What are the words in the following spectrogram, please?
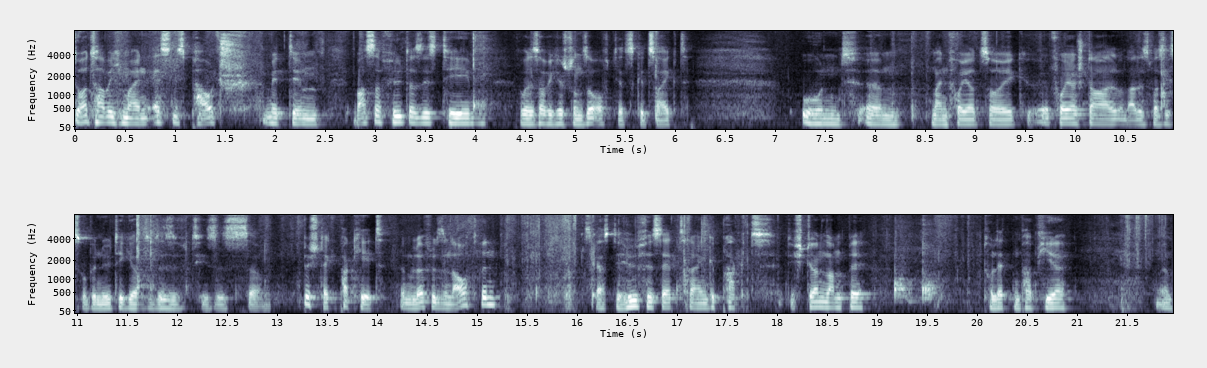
Dort habe ich meinen Essenspouch mit dem Wasserfiltersystem, aber das habe ich ja schon so oft jetzt gezeigt. Und ähm, mein Feuerzeug, äh, Feuerstahl und alles, was ich so benötige. Also diese, dieses ähm, Besteckpaket. Im Löffel sind auch drin. Das erste Hilfeset reingepackt, die Stirnlampe, Toilettenpapier, ähm,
